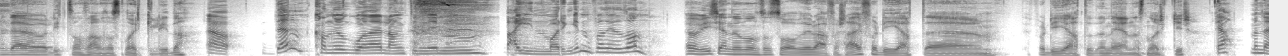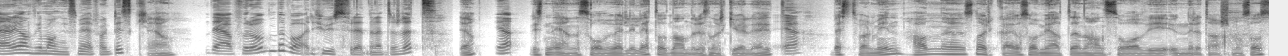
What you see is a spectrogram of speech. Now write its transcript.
Men det er jo litt sånn samme som snorkelyd, da. Ja, Den kan jo gå deg langt inn i beinmargen, for å si det sånn. Ja, vi kjenner jo noen som sover hver for seg fordi at, eh, fordi at den ene snorker. Ja, Men det er det ganske mange som gjør, faktisk. Ja. Det er for å bevare husfreden, rett og slett. ja. Ja. Hvis den ene sover veldig lett, og den andre snorker veldig høyt. ja. Bestefaren min han eh, snorka jo så mye at eh, når han sov i underetasjen hos oss,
